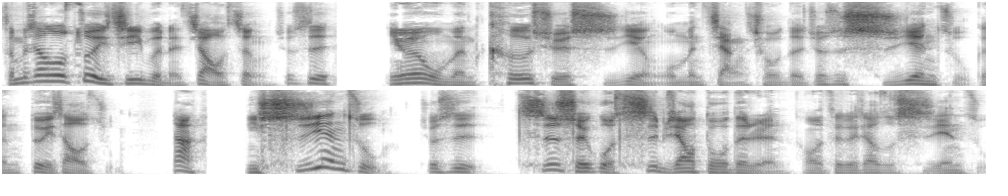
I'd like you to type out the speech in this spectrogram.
什么叫做最基本的校正？就是因为我们科学实验，我们讲求的就是实验组跟对照组。那你实验组就是吃水果吃比较多的人哦，这个叫做实验组。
